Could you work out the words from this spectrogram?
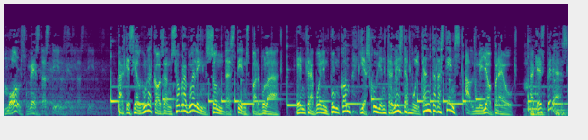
molts més destins. Perquè si alguna cosa en sobra Vueling són destins per volar. Entra a Vueling.com i escull entre més de 80 destins al millor preu. A què esperes?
